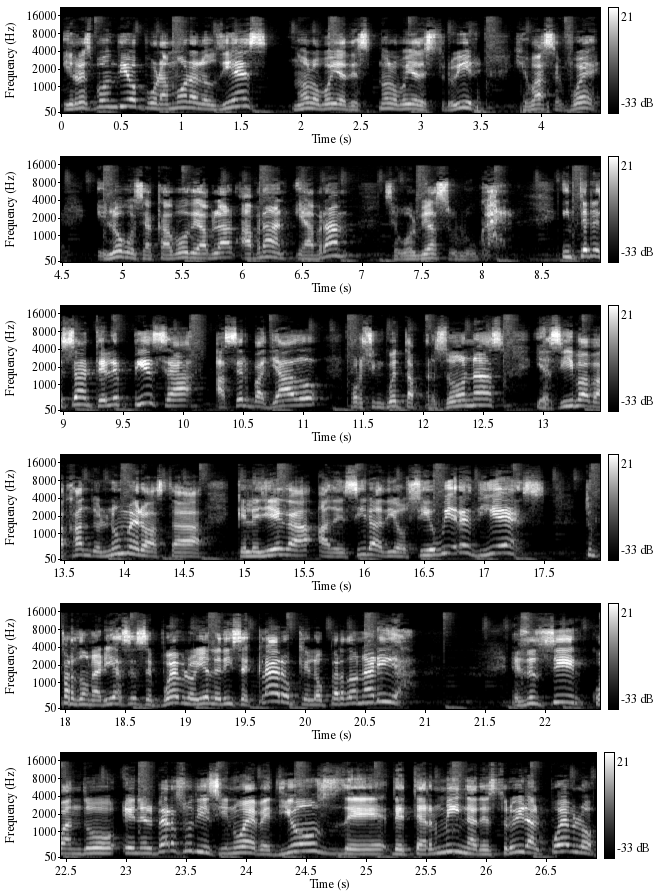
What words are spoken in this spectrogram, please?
Y respondió, por amor a los diez, no lo, voy a no lo voy a destruir. Jehová se fue y luego se acabó de hablar Abraham y Abraham se volvió a su lugar. Interesante, él empieza a ser vallado por 50 personas y así va bajando el número hasta que le llega a decir a Dios, si hubiera 10, ¿tú perdonarías a ese pueblo? Y él le dice, claro que lo perdonaría. Es decir, cuando en el verso 19 Dios determina destruir al pueblo,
